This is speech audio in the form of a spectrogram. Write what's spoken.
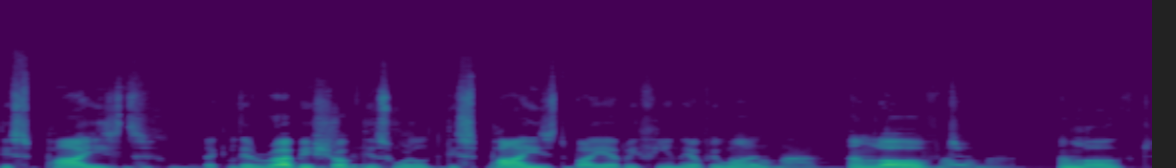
despised, like the rubbish of this world, despised by everything and everyone, unloved, unloved.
